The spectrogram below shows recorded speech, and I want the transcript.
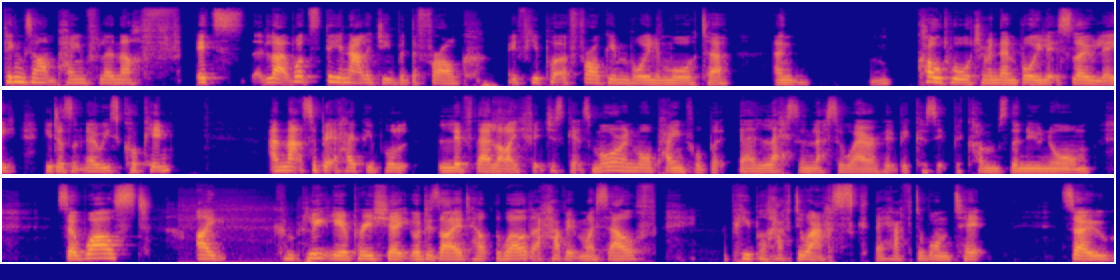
things aren't painful enough. It's like what's the analogy with the frog? If you put a frog in boiling water and cold water and then boil it slowly, he doesn't know he's cooking. And that's a bit how people live their life. It just gets more and more painful, but they're less and less aware of it because it becomes the new norm. So, whilst I completely appreciate your desire to help the world, I have it myself. People have to ask, they have to want it. So,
